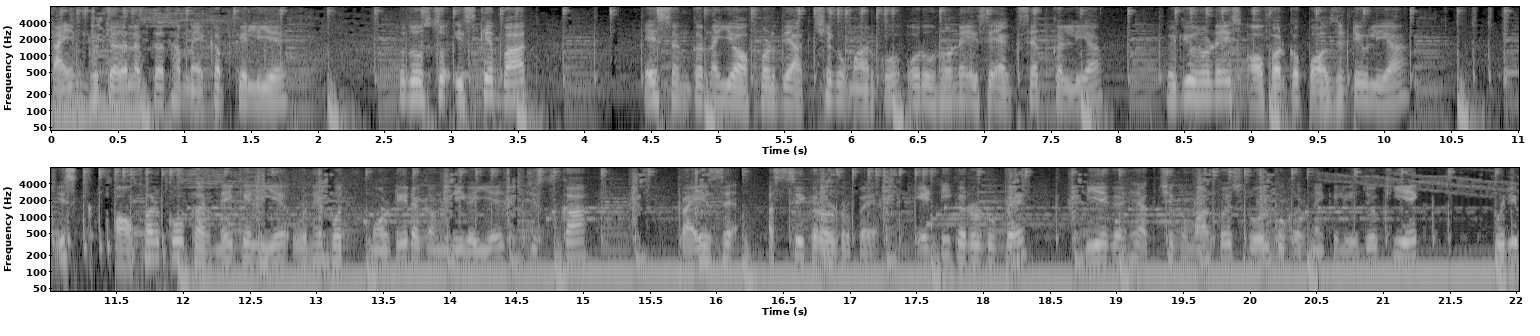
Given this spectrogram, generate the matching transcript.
टाइम बहुत ज़्यादा लगता था मेकअप के लिए। तो दोस्तों, इसके बाद एस शंकर ने यह ऑफ़र दिया अक्षय कुमार को और उन्होंने इसे एक्सेप्ट कर लिया, क्योंकि उन्होंने इस ऑफ़र को पॉजिटिव लिया। इस ऑफ़र को करने के लिए उन्हें बहुत मोटी रकम दी गई है, जिसका प्राइस है 80 करोड़ रुपए। 80 करोड़ रुपए दिए गए हैं अक्षय कुमार को इस रोल को करने के लिए, जो कि एक पूरी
